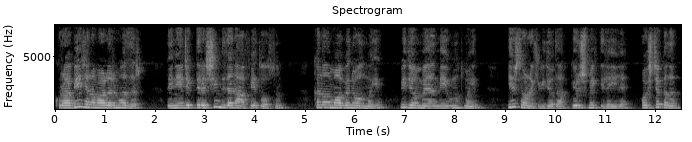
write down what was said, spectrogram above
Kurabiye canavarlarım hazır. Deneyeceklere şimdiden afiyet olsun. Kanalıma abone olmayı, videomu beğenmeyi unutmayın. Bir sonraki videoda görüşmek dileğiyle. Hoşçakalın.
